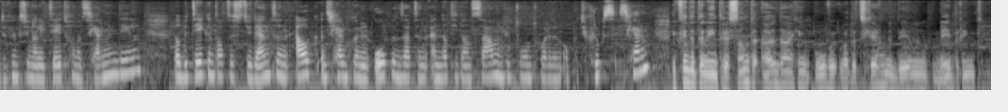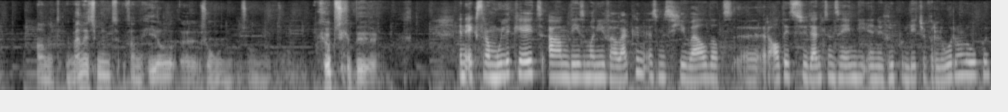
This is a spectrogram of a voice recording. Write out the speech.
de functionaliteit van het schermen delen. Dat betekent dat de studenten elk een scherm kunnen openzetten en dat die dan samen getoond worden op het groepsscherm. Ik vind het een interessante uitdaging over wat het schermen delen meebrengt aan het management van heel uh, zo'n zo zo groepsgebeuren. Een extra moeilijkheid aan deze manier van werken is misschien wel dat eh, er altijd studenten zijn die in een groep een beetje verloren lopen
